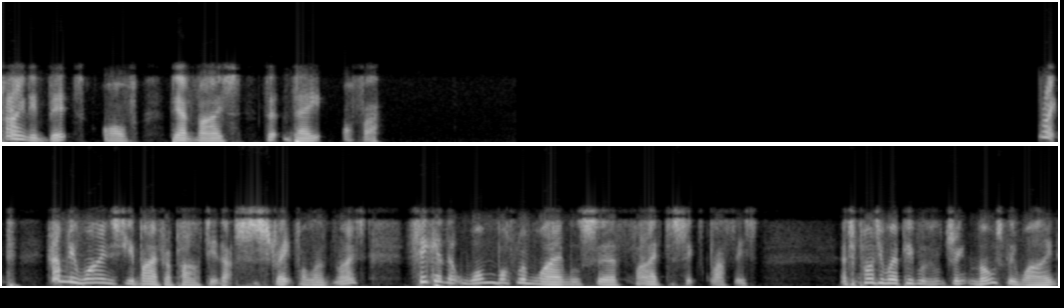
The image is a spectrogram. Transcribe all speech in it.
tiny bit of the advice that they offer. Right, how many wines do you buy for a party? That's straightforward advice. Figure that one bottle of wine will serve five to six glasses. At a party where people drink mostly wine,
